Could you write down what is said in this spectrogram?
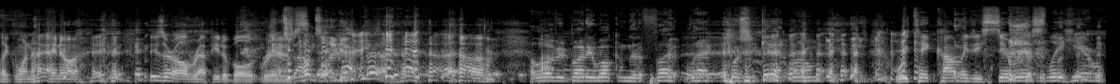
like when I, I know these are all reputable rooms. Sounds like it. Hello, everybody. Welcome to the Flat Black Pussycat Room. we take comedy seriously here.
